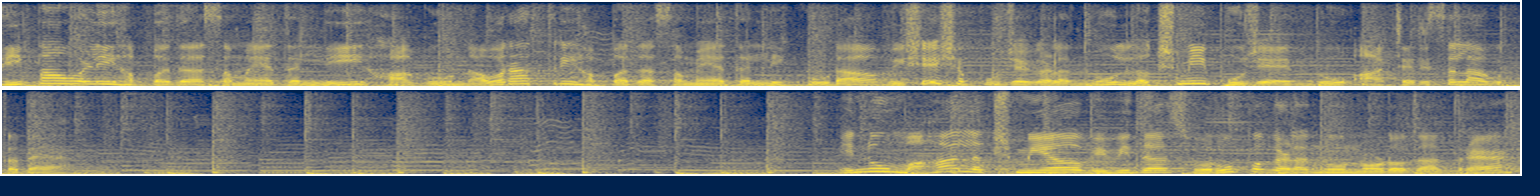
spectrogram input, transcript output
ದೀಪಾವಳಿ ಹಬ್ಬದ ಸಮಯದಲ್ಲಿ ಹಾಗೂ ನವರಾತ್ರಿ ಹಬ್ಬದ ಸಮಯದಲ್ಲಿ ಕೂಡ ವಿಶೇಷ ಪೂಜೆಗಳನ್ನು ಲಕ್ಷ್ಮೀ ಪೂಜೆ ಎಂದು ಆಚರಿಸಲಾಗುತ್ತದೆ. ಇನ್ನು ಮಹಾಲಕ್ಷ್ಮಿಯ ವಿವಿಧ ಸ್ವರೂಪಗಳನ್ನು ನೋಡೋದಾದರೆ,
